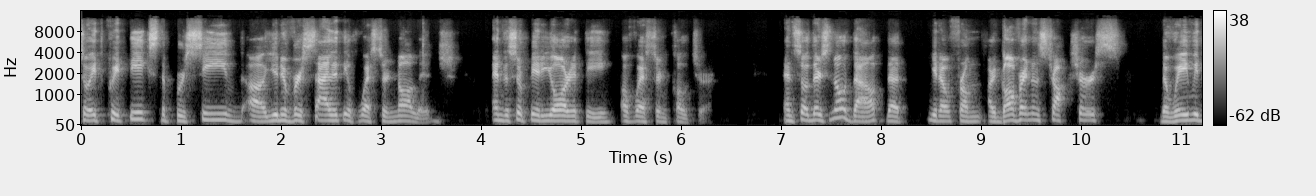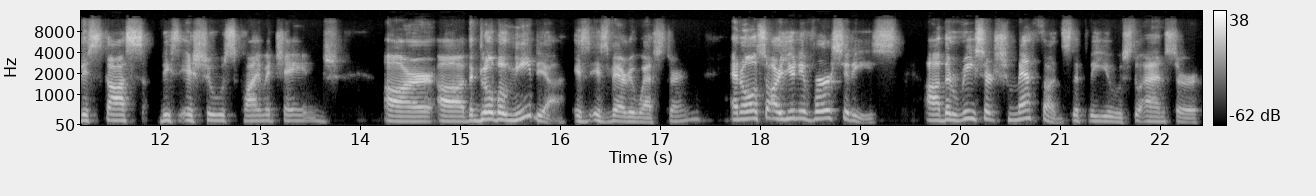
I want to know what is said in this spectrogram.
So it critiques the perceived uh, universality of Western knowledge and the superiority of Western culture. And so there's no doubt that you know, from our governance structures, the way we discuss these issues, climate change, our uh, the global media is, is very Western, and also our universities, uh, the research methods that we use to answer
